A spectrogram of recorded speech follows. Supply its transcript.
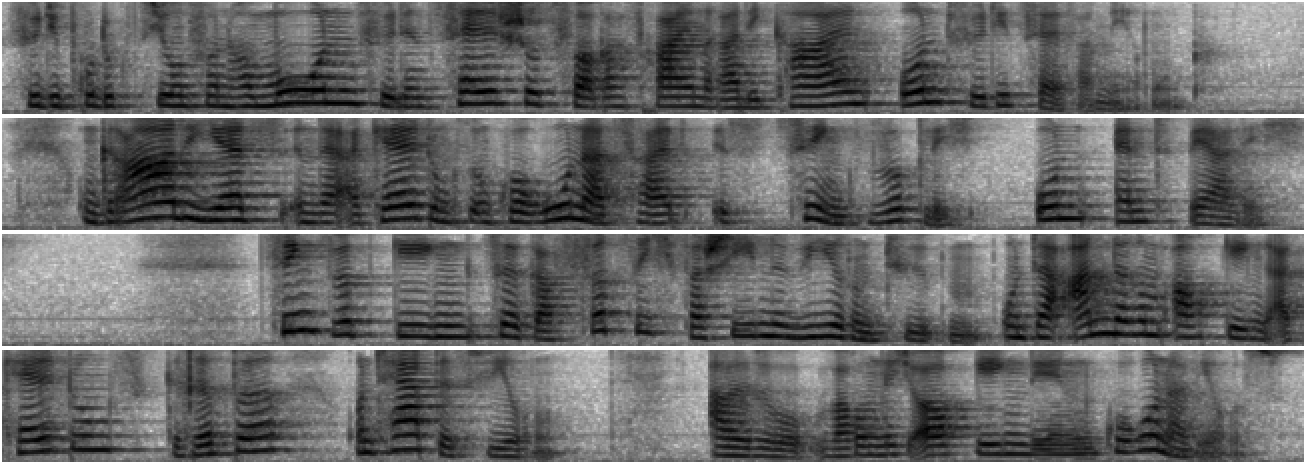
für die Produktion von Hormonen, für den Zellschutz vor freien Radikalen und für die Zellvermehrung. Und gerade jetzt in der Erkältungs- und Corona-Zeit ist Zink wirklich unentbehrlich. Zink wirkt gegen ca. 40 verschiedene Virentypen, unter anderem auch gegen Erkältungs-, Grippe- und Herpesviren. Also warum nicht auch gegen den Coronavirus?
